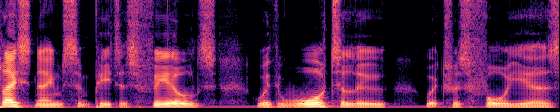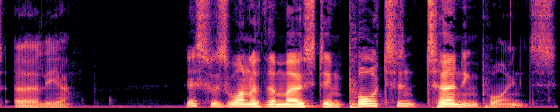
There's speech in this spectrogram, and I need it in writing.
place name St Peter's Fields with Waterloo, which was four years earlier. This was one of the most important turning points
